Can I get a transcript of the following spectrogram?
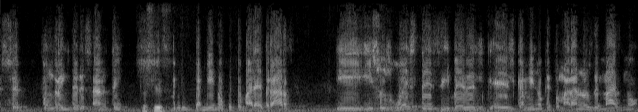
se pondrá interesante Así es. ver un camino que tomará Ebrard y, y sus huestes y ver el, el camino que tomarán los demás, ¿no?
